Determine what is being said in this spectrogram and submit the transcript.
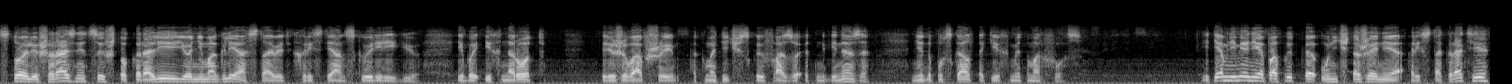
с той лишь разницей, что короли ее не могли оставить христианскую религию, ибо их народ, переживавший акматическую фазу этногенеза, не допускал таких метаморфоз. И тем не менее попытка уничтожения аристократии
